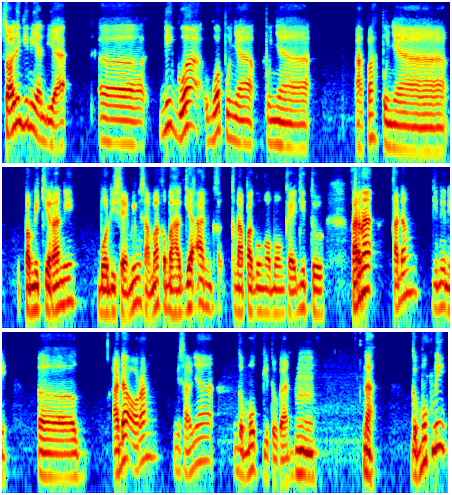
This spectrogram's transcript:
Soalnya gini ya dia, uh, ini gue gua punya punya apa? Punya pemikiran nih body shaming sama kebahagiaan. Kenapa gue ngomong kayak gitu? Karena kadang gini nih, uh, ada orang misalnya gemuk gitu kan. Hmm. Nah, gemuk nih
